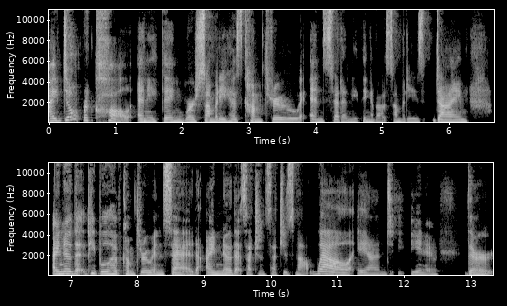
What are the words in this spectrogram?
I don't recall anything where somebody has come through and said anything about somebody's dying. I know that people have come through and said, I know that such and such is not well. And, you know, they're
